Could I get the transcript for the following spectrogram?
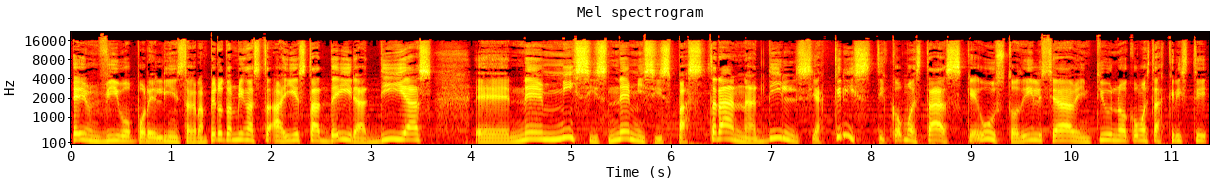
en vivo por el Instagram. Pero también ahí está Deira, Díaz, eh, Nemesis, Nemesis, Pastrana, Dilcia, Cristi, ¿cómo estás? Qué gusto, Dilcia 21, ¿cómo estás Cristi?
